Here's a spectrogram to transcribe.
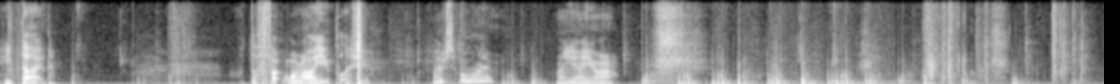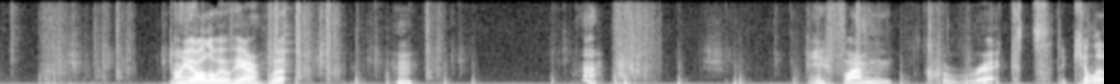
He died. What the fuck? Where are you, plushie? Are you still alive? Oh yeah, you are. Oh, you're all the way over here. But hmm. Huh. If I'm correct, killer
